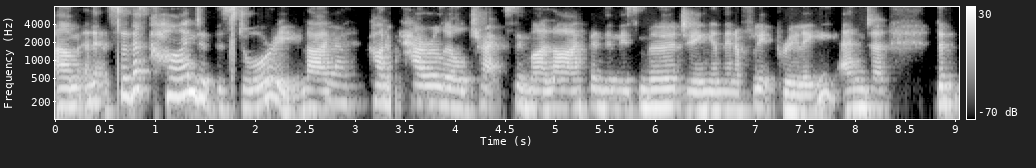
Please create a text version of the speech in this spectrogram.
Um, and that, so that's kind of the story, like yeah. kind of parallel tracks in my life, and then this merging, and then a flip, really. And uh, the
